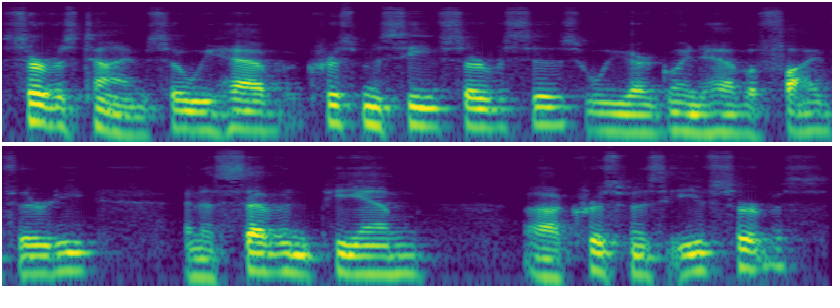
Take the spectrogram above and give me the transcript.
service times. So we have Christmas Eve services. We are going to have a 5:30 and a 7 p.m. Uh, Christmas Eve service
